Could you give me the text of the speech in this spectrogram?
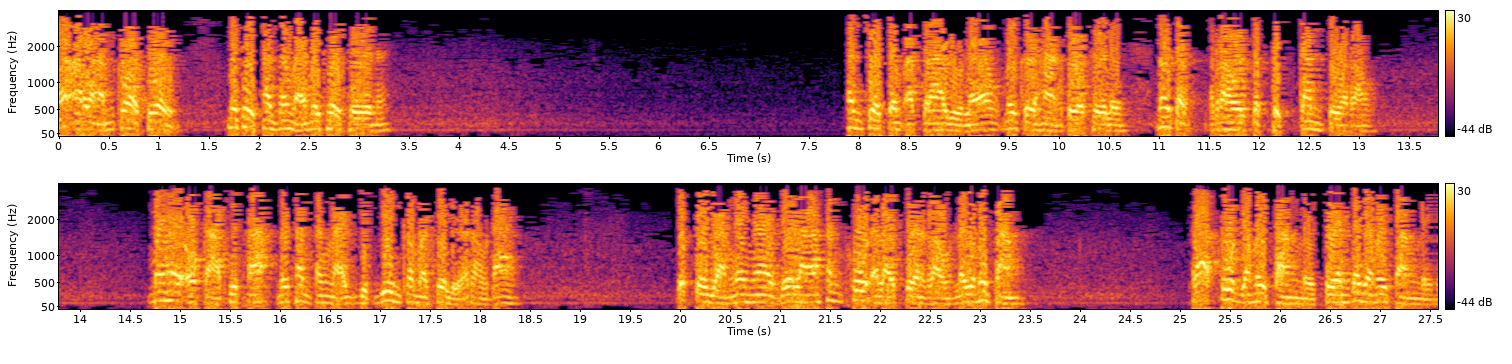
พระอรหันต์ก็ช่วย ไม่ใช่ท่านทั้งหลายไม่ช่วยเธอนะท่านช่วยเต็มอัตราอยู่แล้ว ไม่เคยห่างตัวเธอเลย นอกจากเราจะปิดกั้นตัวเรา ไม่ให้โอกาสที่พระหรือท่านทั้งหลายหยิบยื่นเข้ามาช่วยเหลือเราได้ยกตัวอย่างง่ายๆ เวลาท่านพูดอะไรเตือนเราเรายังไม่ฟังพระพูดยังไม่ฟังเลยเตือนก็ยังไม่ฟังเลย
